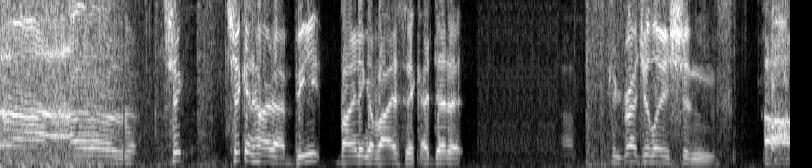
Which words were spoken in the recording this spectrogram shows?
Uh, chick, chicken heart. I beat Binding of Isaac. I did it. Awesome. Congratulations. Oh,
